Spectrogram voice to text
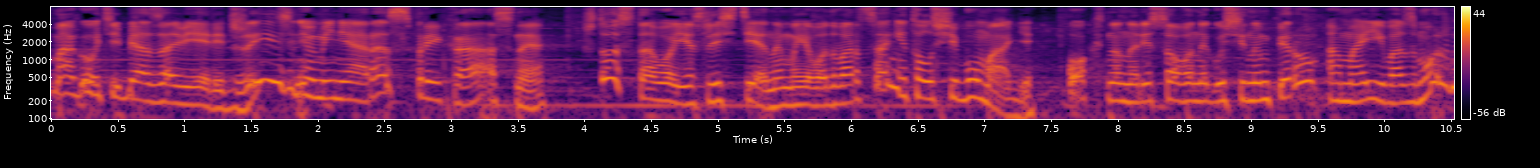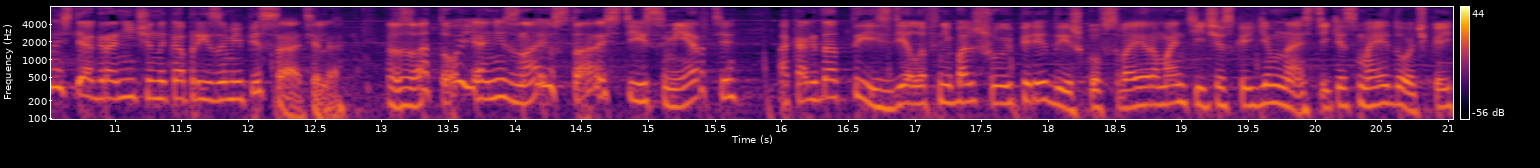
Могу тебя заверить, жизнь у меня распрекрасная. Что с того, если стены моего дворца не толще бумаги? Окна нарисованы гусиным пером, а мои возможности ограничены капризами писателя. Зато я не знаю старости и смерти, а когда ты, сделав небольшую передышку в своей романтической гимнастике с моей дочкой,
